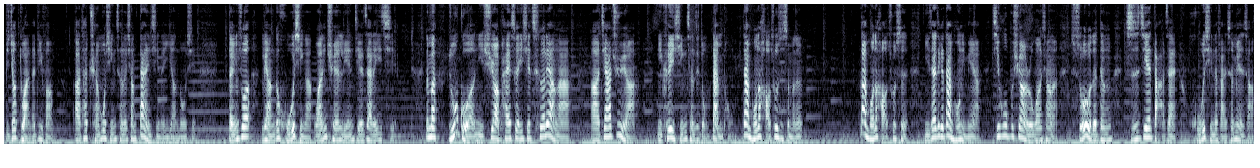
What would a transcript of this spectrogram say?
比较短的地方啊，它全部形成了像蛋形的一样东西，等于说两个弧形啊完全连接在了一起。那么如果你需要拍摄一些车辆啊啊家具啊，你可以形成这种弹棚。弹棚的好处是什么呢？弹棚的好处是你在这个弹棚里面啊。几乎不需要柔光箱了，所有的灯直接打在弧形的反射面上，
